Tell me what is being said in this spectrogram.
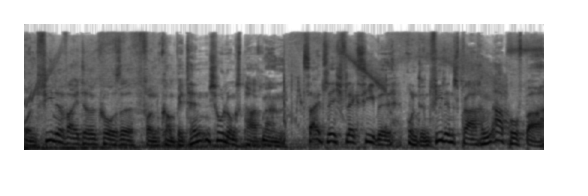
Und viele weitere Kurse von kompetenten Schulungspartnern. Zeitlich flexibel und in vielen Sprachen abrufbar.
